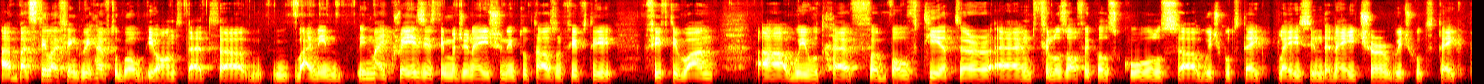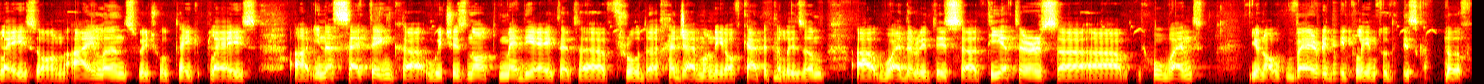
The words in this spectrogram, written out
Uh, but still, I think we have to go beyond that. Uh, I mean, in my craziest imagination, in 2050 51, uh, we would have uh, both theater and philosophical schools, uh, which would take place in the nature, which would take place on islands, which would take place uh, in a setting uh, which is not mediated uh, through the hegemony of capitalism, whether it is theaters who went you know very deeply into this kind of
